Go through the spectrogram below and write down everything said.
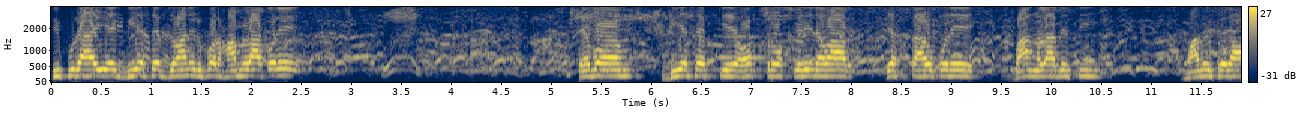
ত্রিপুরায় এক বিএসএফ জওয়ানের উপর হামলা করে এবং বিএসএফ কে অস্ত্র কেড়ে নেওয়ার চেষ্টাও করে বাংলাদেশি মানুষেরা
